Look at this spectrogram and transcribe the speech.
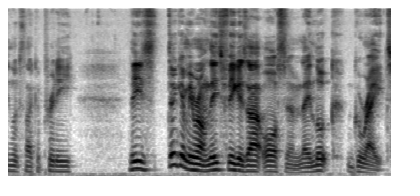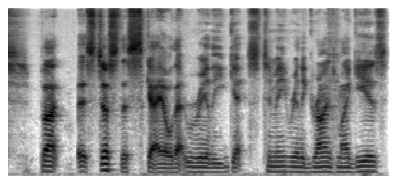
he looks like a pretty... These, don't get me wrong, these figures are awesome. They look great. But it's just the scale that really gets to me, really grinds my gears.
